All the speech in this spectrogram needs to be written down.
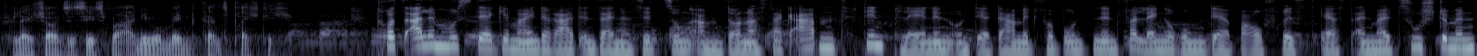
vielleicht schauen Sie sich mal an im Moment, ganz prächtig. Trotz allem muss der Gemeinderat in seiner Sitzung am Donnerstagabend den Plänen und der damit verbundenen Verlängerung der Baufrist erst einmal zustimmen.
